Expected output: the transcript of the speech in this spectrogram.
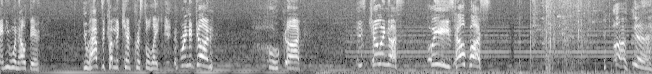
Anyone out there? You have to come to Camp Crystal Lake and bring a gun! Oh god! He's killing us! Please help us! Please,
